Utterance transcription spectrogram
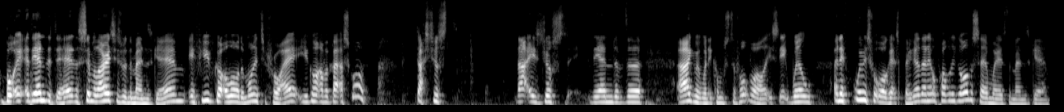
But at the end of the day, the similarities with the men's game. If you've got a load of money to throw at it, you're going to have a better squad. That's just that is just the end of the argument when it comes to football. It's it will, and if women's football gets bigger, then it'll probably go the same way as the men's game.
